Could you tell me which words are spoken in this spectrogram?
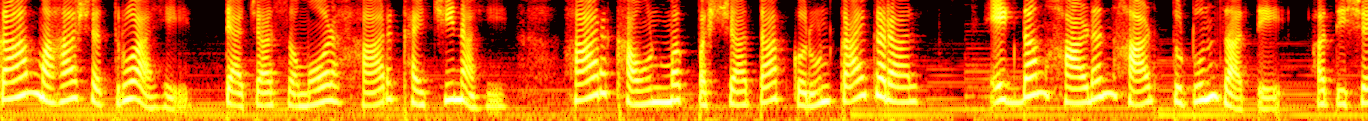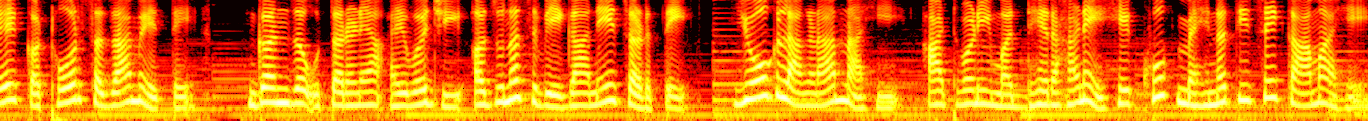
काम महाशत्रू आहे? त्याच्यासमोर हार खायची नाही. हार खाऊन मग पश्चाताप करून काय कराल? एकदम हाडन हाड तुटून जाते. अतिशय कठोर सजा मिळते. गंज उतरण्याऐवजी अजूनच वेगाने चढते. योग लागणार नाही. आठवणीमध्ये राहणे हे खूप मेहनतीचे काम आहे.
